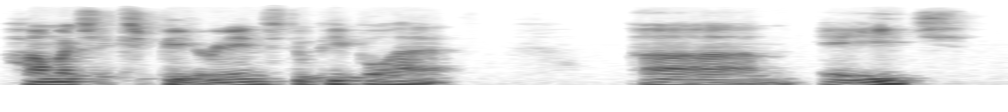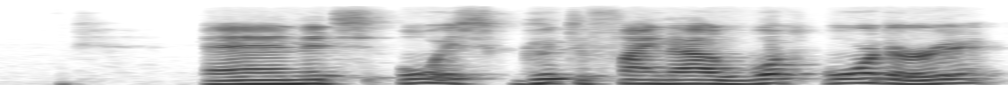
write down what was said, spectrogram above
how much experience do people have, um, age, and it's always good to find out what order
